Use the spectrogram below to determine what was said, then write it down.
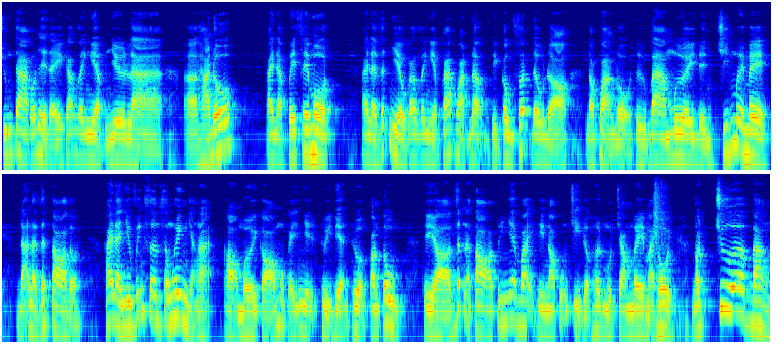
chúng ta có thể thấy các doanh nghiệp như là uh, Hà Đô hay là PC1 hay là rất nhiều các doanh nghiệp khác hoạt động thì công suất đâu đó nó khoảng độ từ 30 đến 90 mê đã là rất to rồi. Hay là như Vĩnh Sơn Sông Hinh chẳng hạn họ mới có một cái thủy điện thượng Con Tum thì uh, rất là to. Tuy nhiên vậy thì nó cũng chỉ được hơn 100 mê mà thôi. Nó chưa bằng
